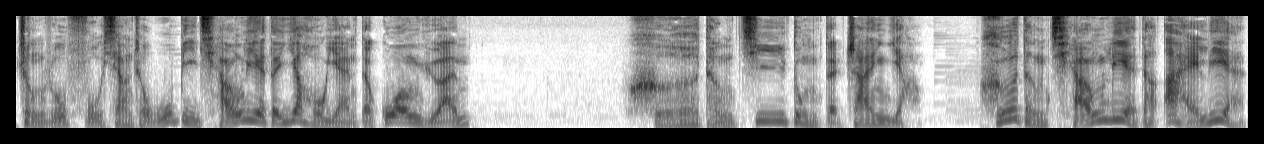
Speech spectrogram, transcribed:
正如俯向这无比强烈的耀眼的光源。何等激动的瞻仰，何等强烈的爱恋，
